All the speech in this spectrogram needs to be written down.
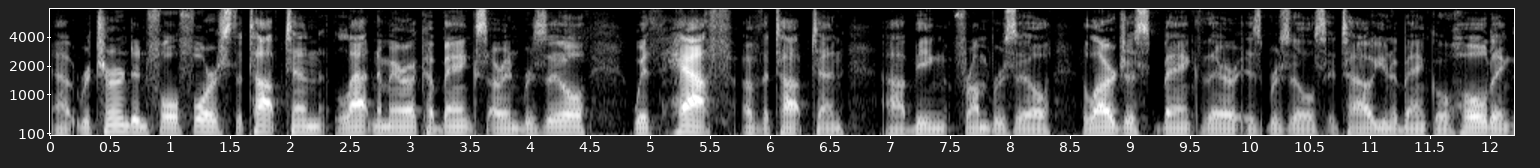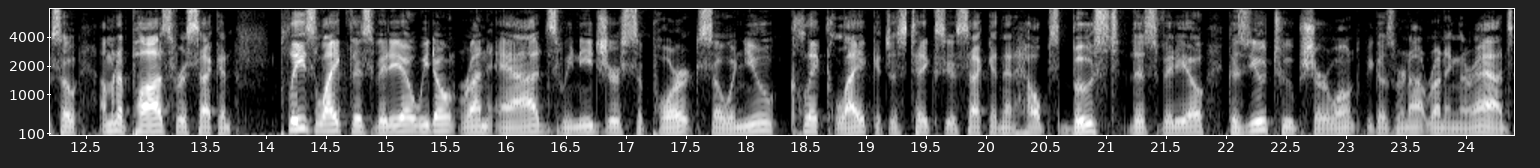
uh, returned in full force. The top 10 Latin America banks are in Brazil, with half of the top 10 uh, being from Brazil. The largest bank there is Brazil's Itaú Unibanco Holding. So I'm going to pause for a second. Please like this video. We don't run ads. We need your support. So when you click like, it just takes you a second. That helps boost this video because YouTube sure won't because we're not running their ads.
